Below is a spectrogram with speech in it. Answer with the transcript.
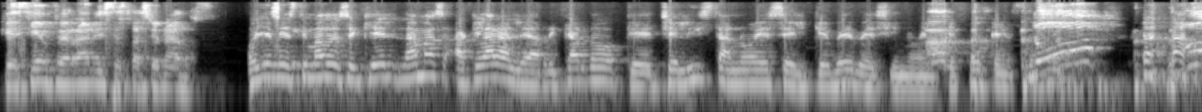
que 100 Ferraris estacionados. Oye, mi estimado Ezequiel, nada más aclárale a Ricardo que chelista no es el que bebe, sino el que Ah. toca. ¡No! ¡No! No,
